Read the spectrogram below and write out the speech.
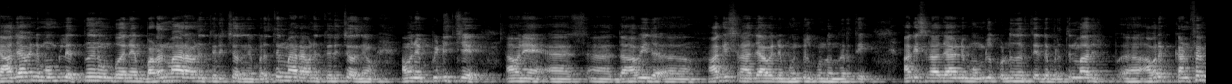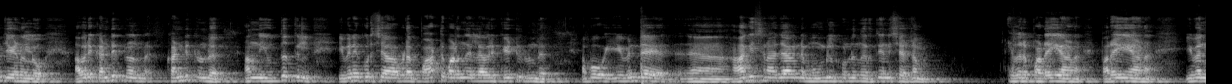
രാജാവിന്റെ മുമ്പിൽ എത്തുന്നതിന് മുമ്പ് തന്നെ ഭടന്മാർ അവനെ തിരിച്ചറിഞ്ഞു ഭൃത്യന്മാർ അവനെ തിരിച്ചറിഞ്ഞു അവനെ പിടിച്ച് അവനെ ദാവിദ് ആഗീഷ് രാജാവിന്റെ മുൻപിൽ കൊണ്ടു നിർത്തി. ആഗീഷ് രാജാവിന്റെ മുമ്പിൽ കൊണ്ടു നിർത്തിയിട്ട് ഭൃത്യന്മാർ അവർ കൺഫേം ചെയ്യണമല്ലോ അവർ കണ്ടിട്ടുണ്ട് കണ്ടിട്ടുണ്ട്. അന്ന് യുദ്ധത്തിൽ ഇവനെക്കുറിച്ച് അവിടെ പാട്ട് പാടുന്നതെല്ലാം അവർ കേട്ടിട്ടുണ്ട്. അപ്പോൾ ഇവന്റെ ഹാഗിസ് രാജാവിന്റെ മുമ്പിൽ കൊണ്ടു നിർത്തിയതിന് ശേഷം ഇവർ പറയുകയാണ് പറയുകയാണ് ഇവൻ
